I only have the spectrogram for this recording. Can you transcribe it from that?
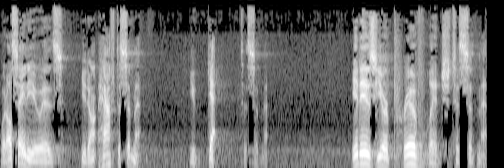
What I'll say to you is, you don't have to submit. You get to submit. It is your privilege to submit.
